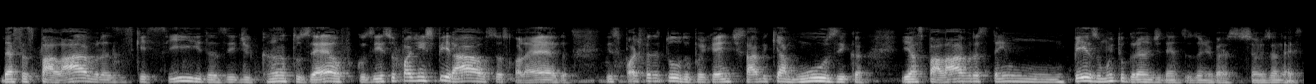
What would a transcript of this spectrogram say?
dessas palavras esquecidas e de cantos élficos, e isso pode inspirar os seus colegas, isso pode fazer tudo, porque a gente sabe que a música e as palavras têm um peso muito grande dentro do universo do Senhor dos Anéis.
